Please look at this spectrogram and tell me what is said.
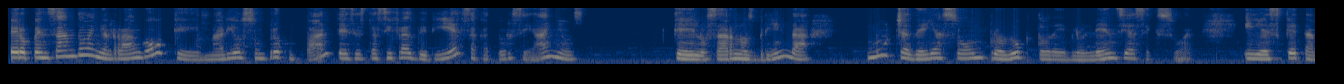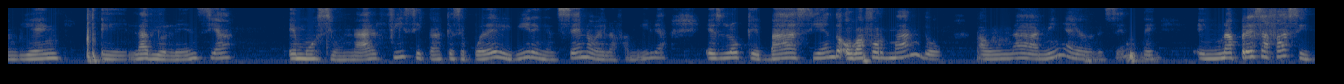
Pero pensando en el rango que Mario son preocupantes, estas cifras de 10 a 14 años que el OSAR nos brinda, muchas de ellas son producto de violencia sexual. Y es que también eh, la violencia emocional, física que se puede vivir en el seno de la familia es lo que va haciendo o va formando a una niña y adolescente en una presa fácil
